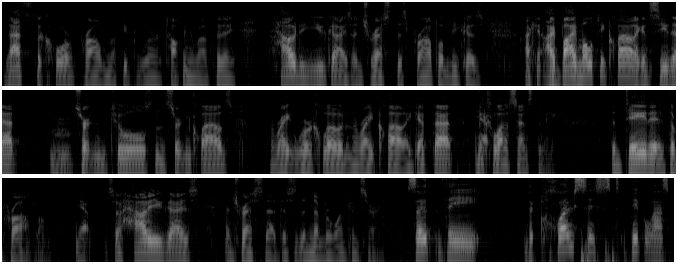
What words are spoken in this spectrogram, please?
that's the core problem that people are talking about today. How do you guys address this problem? Because I can I buy multi-cloud, I can see that, mm-hmm. certain tools and certain clouds, the right workload and the right cloud, I get that, makes a lot of sense to me. The data is the problem. Yep. So how do you guys address that? This is the number one concern. So the the closest people ask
